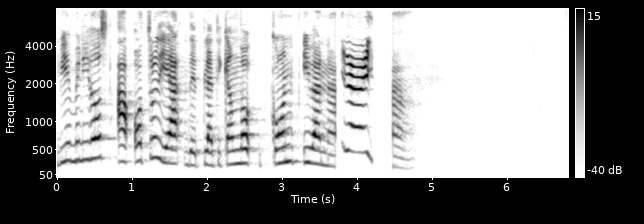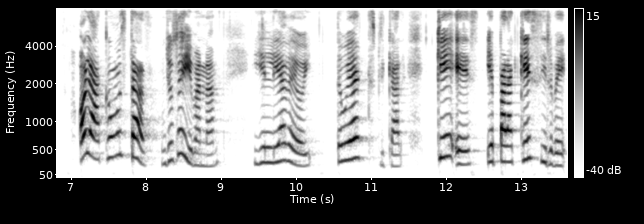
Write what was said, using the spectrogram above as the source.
Bienvenidos a otro día de Platicando con Ivana. Hola, ¿cómo estás? Yo soy Ivana y el día de hoy te voy a explicar qué es y para qué sirve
